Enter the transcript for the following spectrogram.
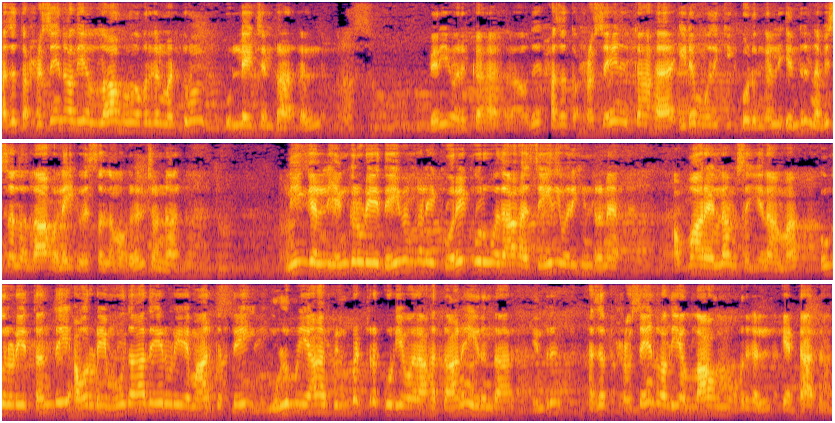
ஹசரத் ஹுசைன் அலி அல்லாஹு அவர்கள் மட்டும் உள்ளே சென்றார்கள். பெரியவருக்காக அதாவது ஹசத் ஹுசைனுக்காக இடம் ஒதுக்கி கொடுங்கள் என்று நபிசல்லாஹ் அலை வசல்லம் அவர்கள் சொன்னார். நீங்கள் எங்களுடைய தெய்வங்களை குறை கூறுவதாக செய்தி வருகின்றன. அவ்வாறெல்லாம் செய்யலாமா? உங்களுடைய தந்தை அவருடைய மூதாதையருடைய மார்க்கத்தை முழுமையாக பின்பற்றக்கூடியவராகத்தானே இருந்தார் என்று ஹசத் ஹுசைன் ரலி அவர்கள் கேட்டார்கள்.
